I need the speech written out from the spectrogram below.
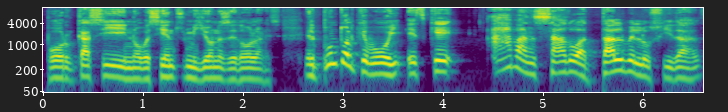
por casi 900 millones de dólares. El punto al que voy es que ha avanzado a tal velocidad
